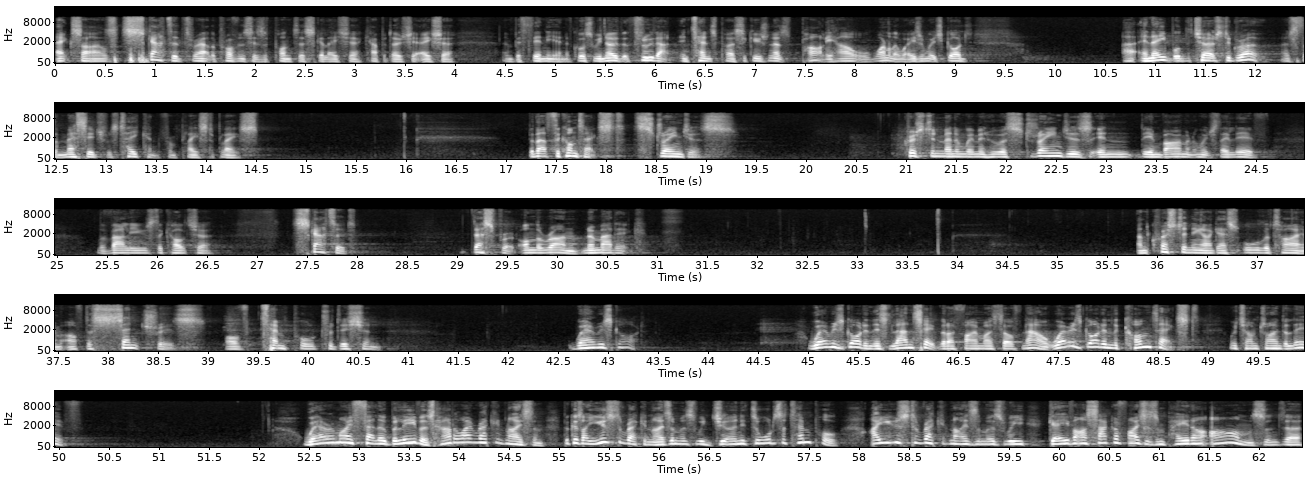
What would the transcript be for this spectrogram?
exiles scattered throughout the provinces of Pontus, Galatia, Cappadocia, Asia, and Bithynia. And of course, we know that through that intense persecution, that's partly how, or one of the ways in which God uh, enabled the church to grow as the message was taken from place to place. But that's the context strangers. Christian men and women who are strangers in the environment in which they live, the values, the culture, scattered, desperate, on the run, nomadic. And questioning, I guess, all the time after centuries of temple tradition. Where is God? Where is God in this landscape that I find myself now? Where is God in the context which I'm trying to live? Where are my fellow believers? How do I recognize them? Because I used to recognize them as we journeyed towards the temple. I used to recognize them as we gave our sacrifices and paid our alms and uh,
